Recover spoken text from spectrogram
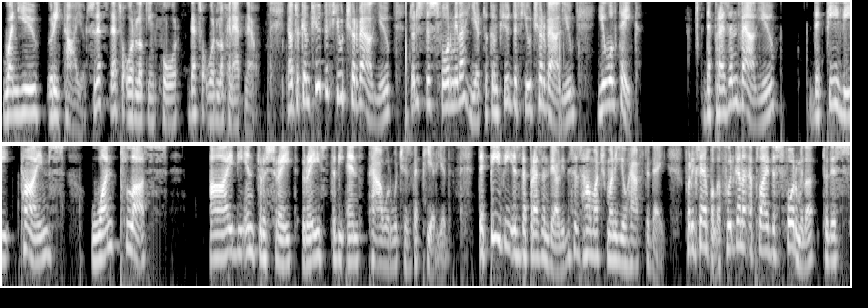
when you retire. So that's that's what we're looking for. That's what we're looking at now. Now to compute the future value, there is this formula here. To compute the future value, you will take the present value, the PV, times 1 plus I, the interest rate, raised to the nth power, which is the period. The PV is the present value. This is how much money you have today. For example, if we're going to apply this formula to this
